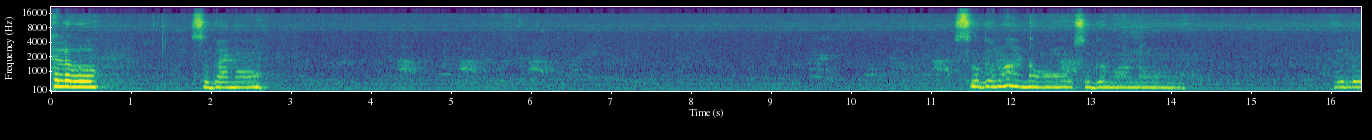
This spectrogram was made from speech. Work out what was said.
ഹലോ സുഖാണോ സുഖമാണോ സുഖമാണോ ഹലോ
